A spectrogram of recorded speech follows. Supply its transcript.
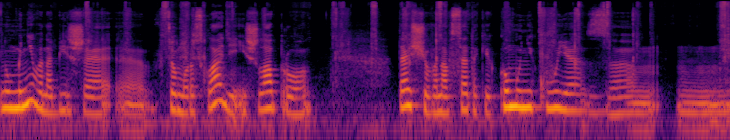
ну мені вона більше е, в цьому розкладі йшла про те, що вона все-таки комунікує з. м,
